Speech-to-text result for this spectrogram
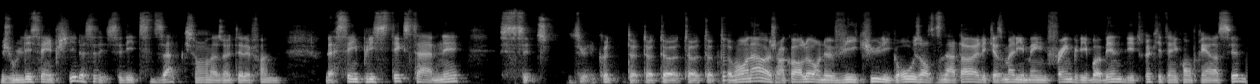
Je vous l'ai simplifié, c'est des petites apps qui sont dans un téléphone. La simplicité que ça amenait, écoute, t'as mon âge encore là, on a vécu les gros ordinateurs, les, quasiment les mainframes, les bobines, des trucs qui étaient incompréhensibles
